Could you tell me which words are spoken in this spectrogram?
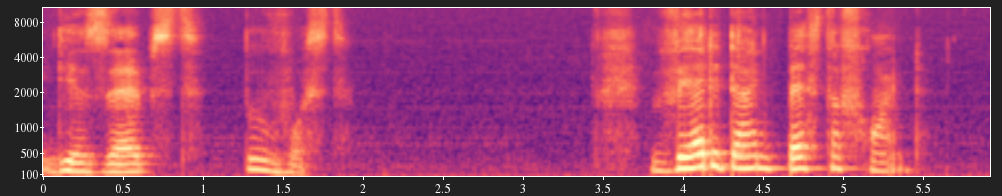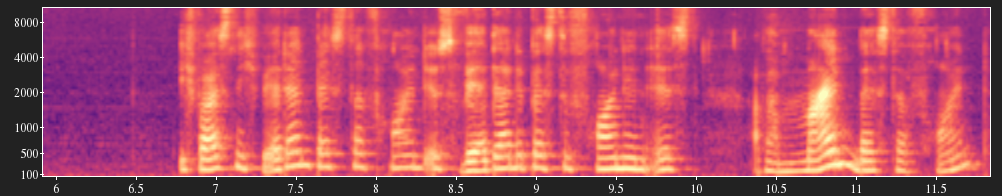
dir selbst bewusst. Werde dein bester Freund. Ich weiß nicht, wer dein bester Freund ist, wer deine beste Freundin ist, aber mein bester Freund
